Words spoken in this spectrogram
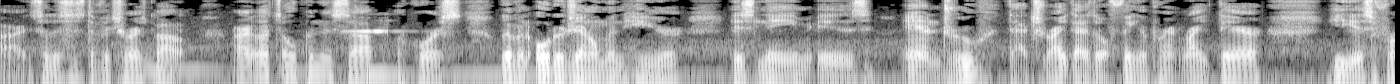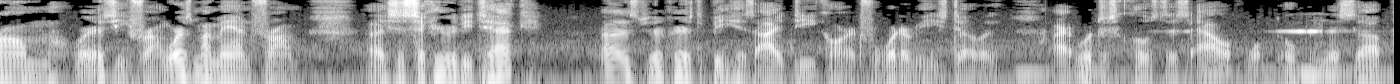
Alright, so this is the Ventura Belt. Alright, let's open this up. Of course, we have an older gentleman here. His name is Andrew. That's right, got his little fingerprint right there. He is from, where is he from? Where's my man from? Uh, he's a security tech. Uh, this appears to be his ID card for whatever he's doing. Alright, we'll just close this out. We'll open this up.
